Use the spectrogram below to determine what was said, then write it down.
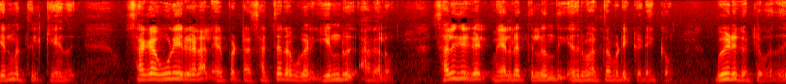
ஜென்மத்தில் கேது. சக ஊழியர்களால் ஏற்பட்ட சச்சரவுகள் இன்று அகலும். சலுகைகள் மேலிடத்திலிருந்து எதிர்பார்த்தபடி கிடைக்கும். வீடு கட்டுவது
